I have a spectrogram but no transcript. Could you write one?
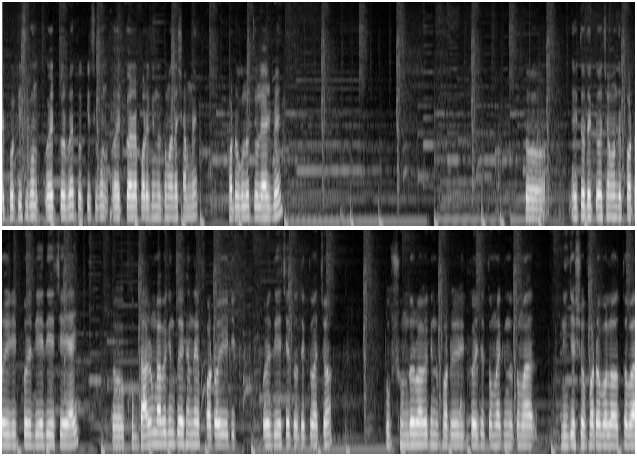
এরপর কিছুক্ষণ ওয়েট করবে। তো কিছুক্ষণ ওয়েট করার পরে কিন্তু তোমাদের সামনে ফটোগুলো চলে আসবে। তো এই তো দেখতে পাচ্ছ আমাদের ফটো এডিট করে দিয়ে দিয়েছে এআই। তো খুব দারুণভাবে কিন্তু এখান থেকে ফটো এডিট করে দিয়েছে, তো দেখতে পাচ্ছ। খুব সুন্দরভাবে কিন্তু ফটো এডিট করেছে। তোমরা কিন্তু তোমার নিজস্ব ফটো বলো অথবা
